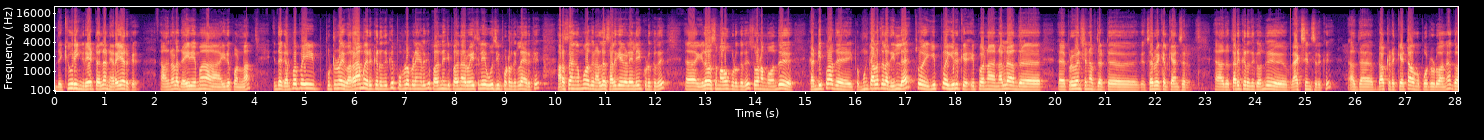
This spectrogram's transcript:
இந்த க்யூரிங் ரேட்டெல்லாம் நிறைய இருக்குது அதனால் தைரியமாக இது பண்ணலாம். இந்த கர்ப்பப்பை புற்றுநோய் வராமல் இருக்கிறதுக்கு பொம்பளை பிள்ளைங்களுக்கு பதினஞ்சு பதினாறு வயசுலேயே ஊசி போடுறதுக்கெலாம் இருக்குது அரசாங்கமும் அது நல்ல சலுகை விலையிலையும் கொடுக்குது. இலவசமாகவும் கொடுக்குது. ஸோ நம்ம வந்து கண்டிப்பாக அது இப்போ முன்காலத்தில் அது இல்லை. ஸோ இப்போ இருக்குது இப்போ நான் நல்ல அந்த prevention of that cervical cancer அதை தடுக்கிறதுக்கு வந்து வேக்சின்ஸ் இருக்குது அதை டாக்டர்கிட்ட கேட்டால் அவங்க போட்டு விடுவாங்க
